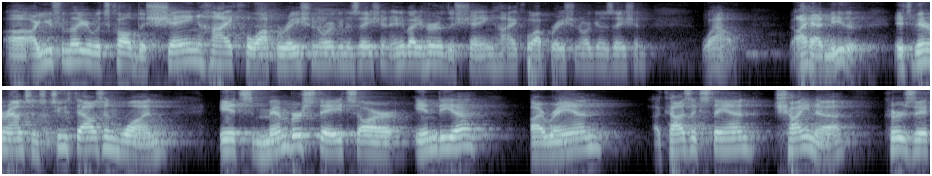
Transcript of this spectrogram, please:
Uh, are you familiar with what's called the Shanghai Cooperation Organization? Anybody heard of the Shanghai Cooperation Organization? Wow, I hadn't either. It's been around since 2001. Its member states are India, Iran, Kazakhstan, China, Kyrgyz,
